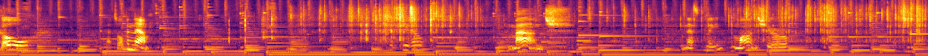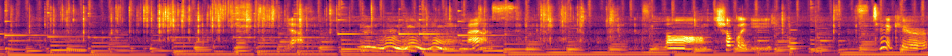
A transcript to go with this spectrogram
Go. Let's open them. Let's see how. Munch. Nestle Munch here. Yeah. Mm, mm. Nice. It's long, chocolatey. Stick here.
